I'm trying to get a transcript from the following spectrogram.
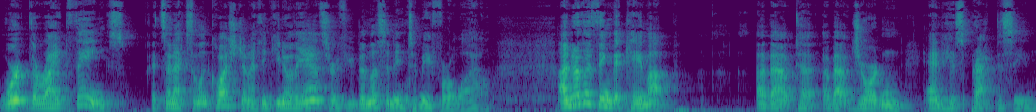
weren't the right things? It's an excellent question. I think you know the answer if you've been listening to me for a while. Another thing that came up about uh, about Jordan and his practicing.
